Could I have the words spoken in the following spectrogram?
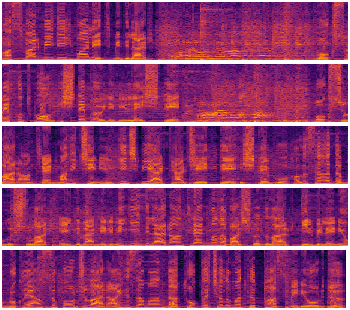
pas vermeyi de ihmal etmediler. Boks ve futbol işte böyle birleşti. Boksçular antrenman için ilginç bir yer tercih etti. İşte bu halı sahada buluştular. Eldivenlerini giydiler, antrenmana başladılar. Birbirlerini yumruklayan sporcular aynı zamanda topla çalım atıp pas veriyordu.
